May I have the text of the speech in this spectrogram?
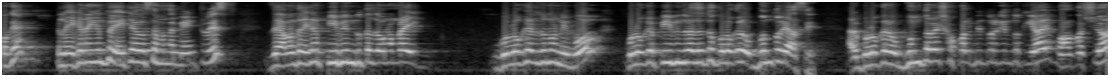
ওকে তাহলে এখানে কিন্তু এটা হচ্ছে আমাদের মেন টুইস্ট যে আমাদের এখানে পি বিন্দুতে যখন আমরা এই গোলকের জন্য নিব, গোলকের পি বিন্দুটা যেহেতু গোলকের অভ্যন্তরে আছে, আর গোলকের অভ্যন্তরে সকল বিন্দুর কিন্তু কি হয়? মহাকর্ষীয়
